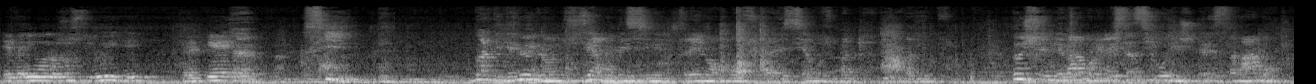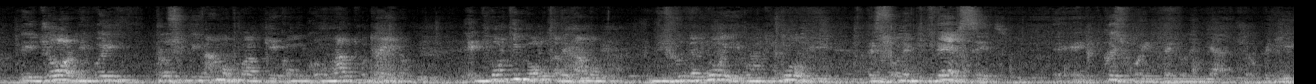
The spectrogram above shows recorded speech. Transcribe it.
e venivano sostituiti? Perché... Eh, sì, guardi che noi non ci siamo messi nel treno apposta e siamo sbarcati noi scendevamo nelle stazioni, ci restavamo dei giorni, poi proseguivamo qualche, con, con, un altro treno e di volta in volta avevamo di fronte a noi volti nuovi, persone diverse. E questo è il bello del viaggio, perché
